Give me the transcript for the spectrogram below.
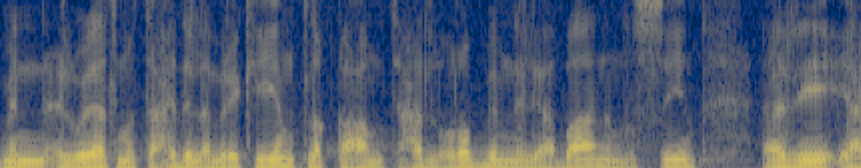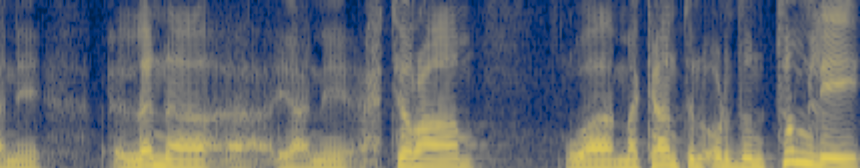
من الولايات المتحدة الأمريكية بنتلقى عون من الاتحاد الأوروبي من اليابان من الصين. هذه يعني لنا آه، يعني احترام ومكانة الأردن تملي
